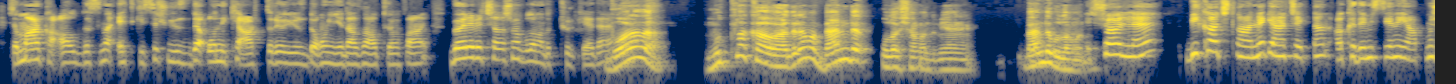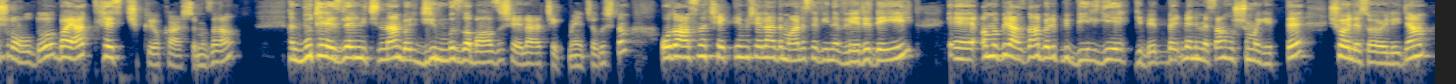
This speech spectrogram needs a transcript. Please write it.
işte marka algısına etkisi yüzde on iki arttırıyor, yüzde on yedi azaltıyor falan. Böyle bir çalışma bulamadık Türkiye'de. Bu arada mutlaka vardır ama ben de ulaşamadım yani. Ben de bulamadım. Şöyle birkaç tane gerçekten akademisyeni yapmış olduğu bayağı tez çıkıyor karşımıza. Hani bu tezlerin içinden böyle cımbızla bazı şeyler çekmeye çalıştım. O da aslında çektiğim şeyler de maalesef yine veri değil. Ee, ama biraz daha böyle bir bilgi gibi. Benim mesela hoşuma gitti. Şöyle söyleyeceğim.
